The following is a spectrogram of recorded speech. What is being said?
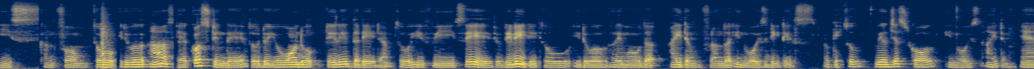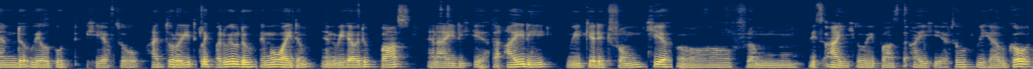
is confirm. So it will ask a question there. So do you want to delete the data? So if we say to delete it so it will remove the item from the invoice details. Okay so we'll just call invoice item and we'll put here. So at the rate click. What we'll do remove item and we have to pass an id here. The id we get it from here uh, from this i so we pass the i here. So we have got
